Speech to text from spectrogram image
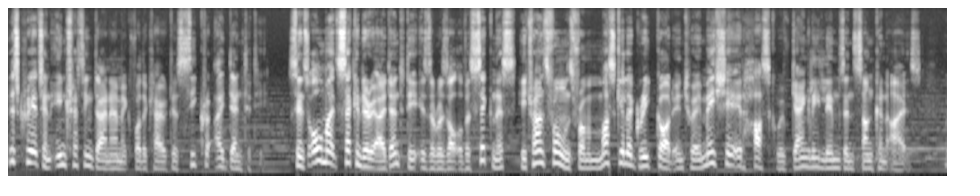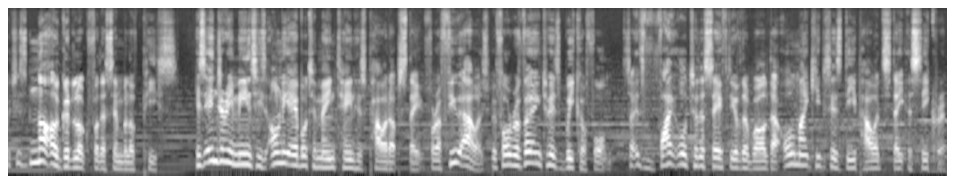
This creates an interesting dynamic for the character's secret identity. Since All Might's secondary identity is the result of a sickness, he transforms from a muscular Greek god into a emaciated husk with gangly limbs and sunken eyes, which is not a good look for the symbol of peace. His injury means he's only able to maintain his powered up state for a few hours before reverting to his weaker form, so it's vital to the safety of the world that All Might keeps his depowered state a secret.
